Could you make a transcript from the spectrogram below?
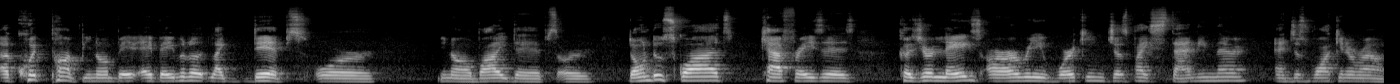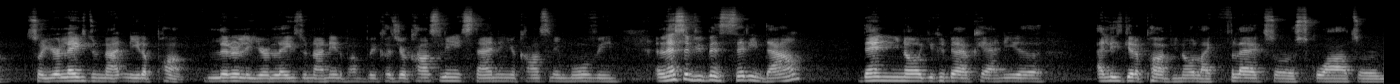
a quick pump. You know, be, be able to like dips or you know body dips or don't do squats calf raises because your legs are already working just by standing there and just walking around. So your legs do not need a pump. Literally, your legs do not need a pump because you're constantly standing, you're constantly moving. Unless if you've been sitting down, then you know you can be like, okay, I need to at least get a pump, you know, like flex or squats or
